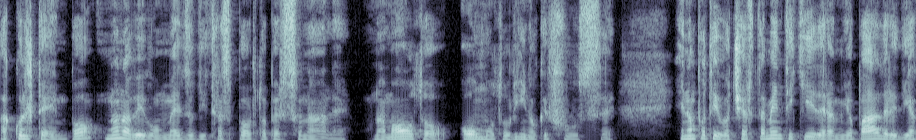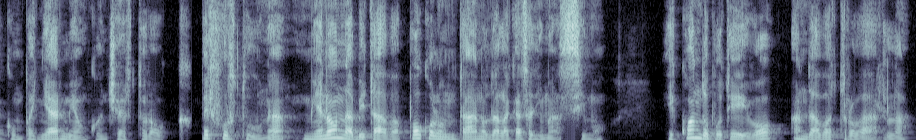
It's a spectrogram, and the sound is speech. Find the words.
A quel tempo non avevo un mezzo di trasporto personale, una moto o un motorino che fosse, e non potevo certamente chiedere a mio padre di accompagnarmi a un concerto rock. Per fortuna mia nonna abitava poco lontano dalla casa di Massimo e quando potevo andavo a trovarla,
